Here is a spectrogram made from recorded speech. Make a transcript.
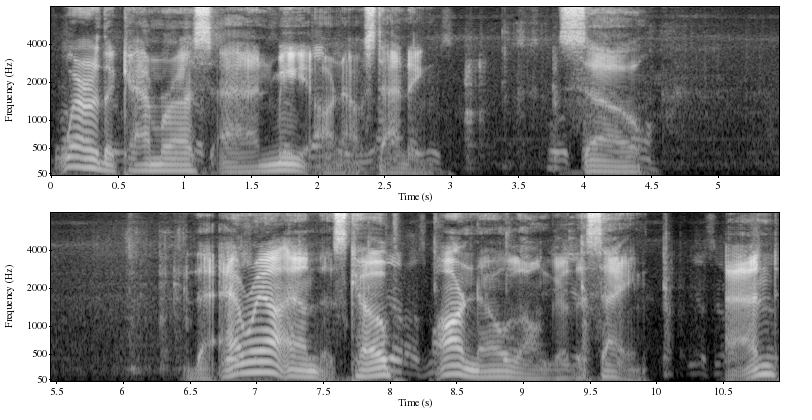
where the cameras and me are now standing. So, the area and the scope are no longer the same, and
